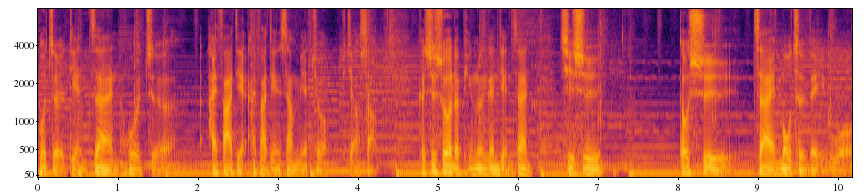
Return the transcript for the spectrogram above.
或者点赞或者爱发电，爱发电上面就比较少。可是所有的评论跟点赞，其实都是在 motivate 我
